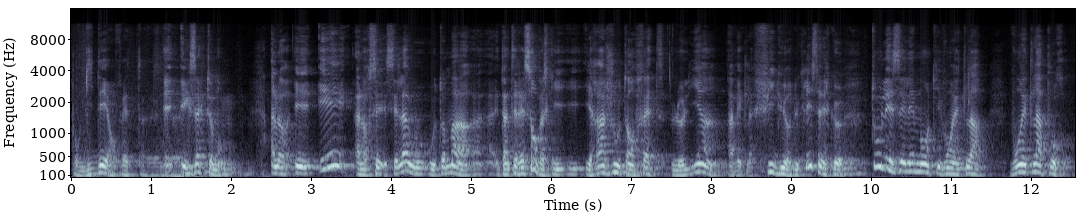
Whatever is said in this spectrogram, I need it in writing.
pour guider en fait. Euh, le... Exactement. Alors, et, et alors c'est là où, où, Thomas est intéressant parce qu'il rajoute en fait le lien avec la figure du Christ, c'est-à-dire que tous les éléments qui vont être là vont être là pour,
